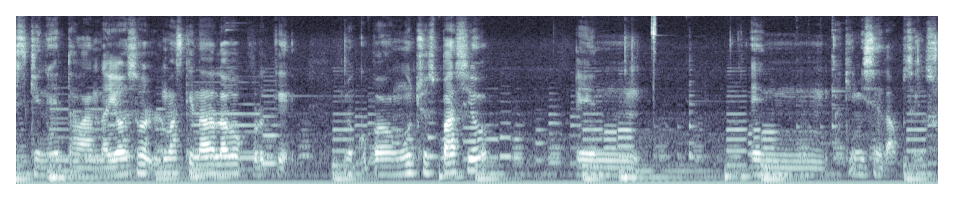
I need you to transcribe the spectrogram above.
Es que neta, banda. Yo eso más que nada lo hago porque me ocupaba mucho espacio en. en. aquí en mi setup. Se los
